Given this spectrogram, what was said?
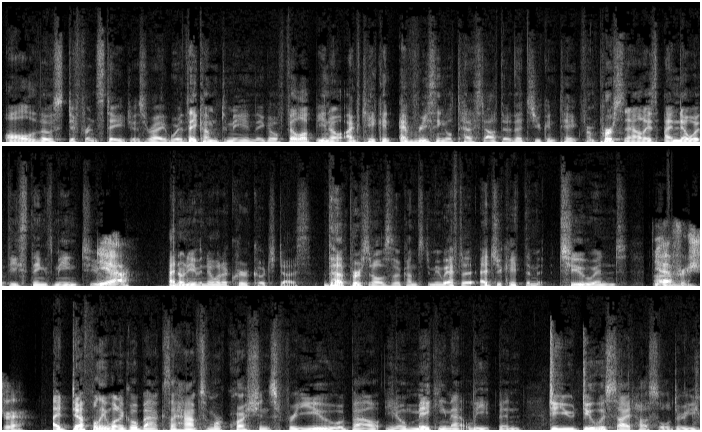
all of those different stages, right? Where they come to me and they go, Philip, you know, I've taken every single test out there that you can take from personalities. I know what these things mean to Yeah. I don't even know what a career coach does. That person also comes to me. We have to educate them too. And Yeah, um, for sure. I definitely want to go back because I have some more questions for you about you know making that leap and do you do a side hustle? Do you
